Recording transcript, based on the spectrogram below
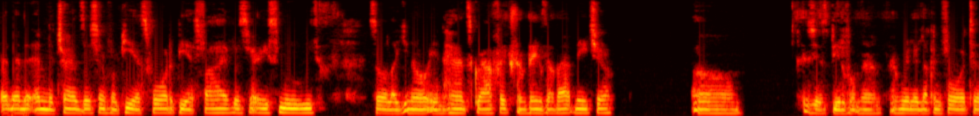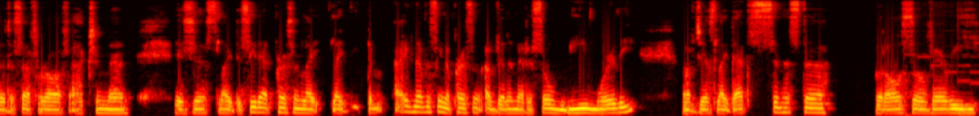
And then and the transition from PS4 to PS5 was very smooth. So like you know, enhanced graphics and things of that nature. Um, it's just beautiful, man. I'm really looking forward to the Sephiroth action, man. It's just like to see that person, like like the, I've never seen a person, a villain that is so meme worthy, of just like that sinister, but also very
